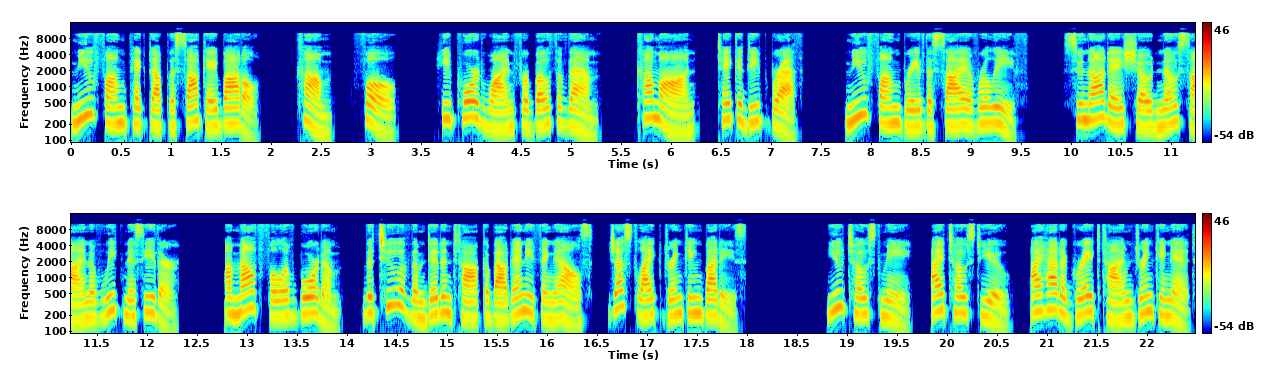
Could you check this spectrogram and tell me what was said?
Mu Feng picked up the sake bottle. Come, full. He poured wine for both of them. Come on, take a deep breath. Mu Feng breathed a sigh of relief. Tsunade showed no sign of weakness either. A mouthful of boredom. The two of them didn't talk about anything else, just like drinking buddies. You toast me, I toast you. I had a great time drinking it.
